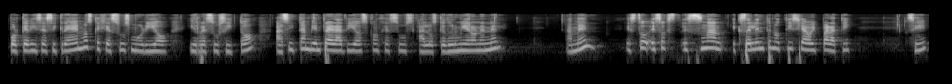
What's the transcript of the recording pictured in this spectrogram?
porque dice, si creemos que Jesús murió y resucitó, así también traerá Dios con Jesús a los que durmieron en él. Amén. Esto eso es una excelente noticia hoy para ti. ¿Sí?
